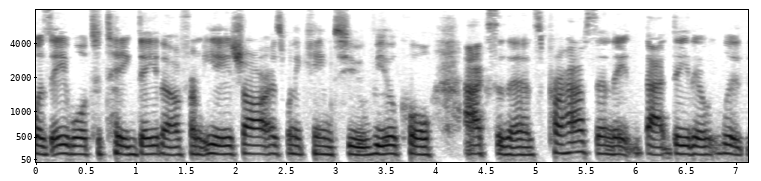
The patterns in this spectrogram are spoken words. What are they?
was able to take data from EHRs when it came to vehicle accidents, perhaps then they, that data would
